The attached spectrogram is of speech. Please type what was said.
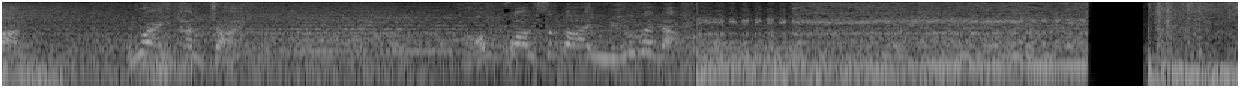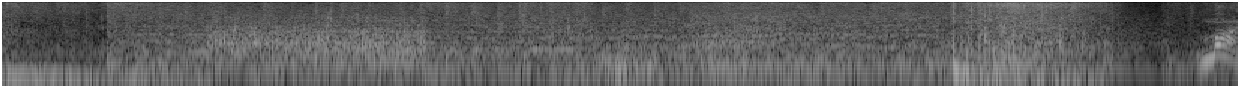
ลัง แรงทันใจ พร้อมความสบายเหนือระดับ ใหม่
